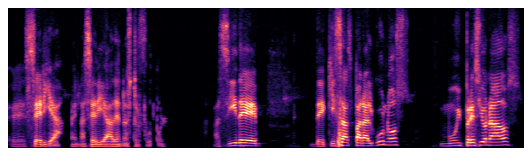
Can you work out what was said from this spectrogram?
eh, Serie A, en la Serie A de nuestro fútbol. Así de, de quizás para algunos muy presionados,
